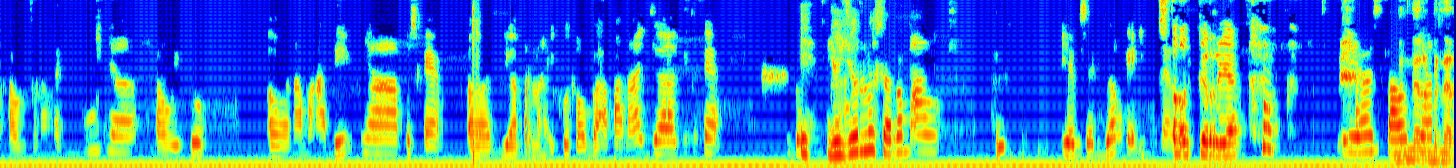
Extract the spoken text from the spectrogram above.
atau itu nama ibunya atau itu eh, nama adiknya terus kayak eh, dia pernah ikut lomba apa aja gitu kayak Eh, jujur lu serem Al. ya bisa dibilang kayak intel Stalker ya. Iya, stalker. Bener-bener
